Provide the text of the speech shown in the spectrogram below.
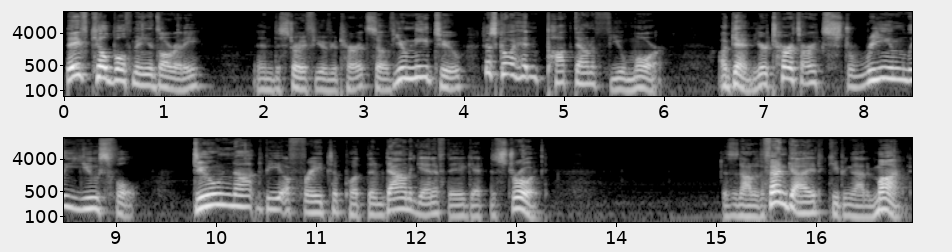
They've killed both minions already and destroyed a few of your turrets, so if you need to, just go ahead and pop down a few more. Again, your turrets are extremely useful. Do not be afraid to put them down again if they get destroyed. This is not a defend guide, keeping that in mind.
